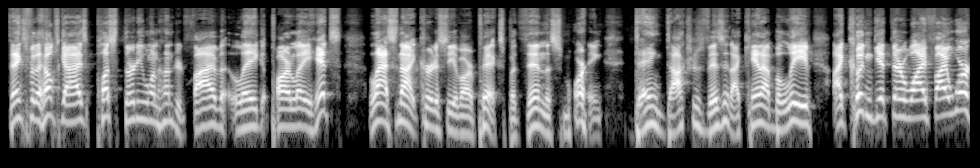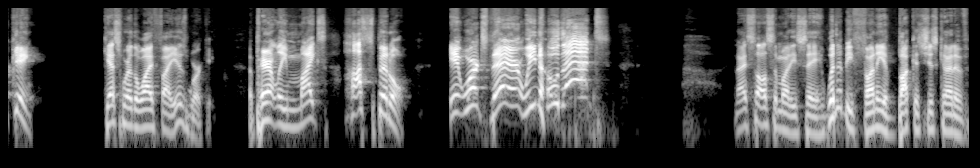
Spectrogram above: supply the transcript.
Thanks for the helps, guys. Plus 3,100 five leg parlay hits last night, courtesy of our picks. But then this morning, dang doctor's visit. I cannot believe I couldn't get their Wi Fi working. Guess where the Wi Fi is working? Apparently, Mike's hospital. It works there. We know that. And I saw somebody say, wouldn't it be funny if Buckets just kind of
